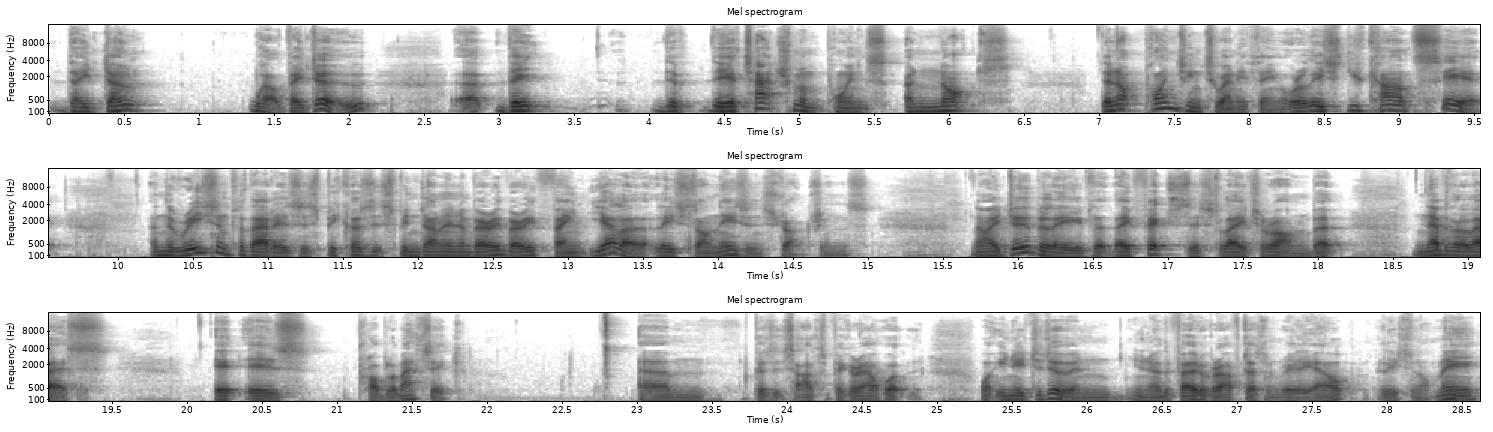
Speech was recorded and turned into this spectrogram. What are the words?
they don't, well, they do, uh, the, the, the attachment points are not, they're not pointing to anything, or at least you can't see it. And the reason for that is, is because it's been done in a very, very faint yellow, at least on these instructions. Now, I do believe that they fixed this later on, but nevertheless, it is problematic um, because it's hard to figure out what, what you need to do. And, you know, the photograph doesn't really help, at least not me.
